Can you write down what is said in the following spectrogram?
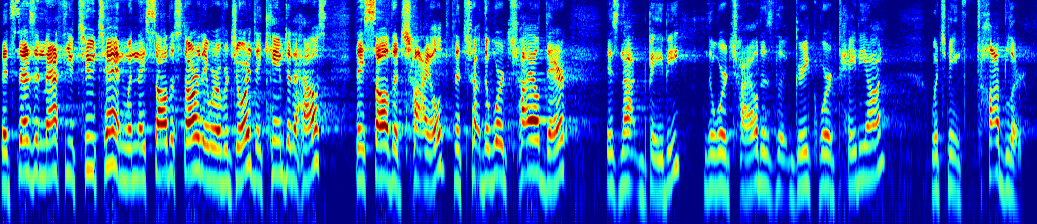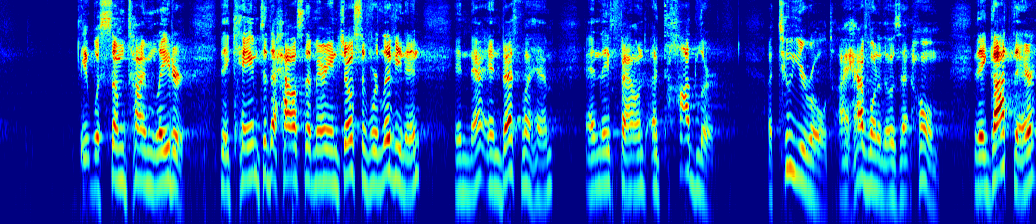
It says in Matthew 2:10, when they saw the star, they were overjoyed. They came to the house. They saw the child. The, ch- the word child there is not baby. The word child is the Greek word paidion, which means toddler. It was sometime later. They came to the house that Mary and Joseph were living in, in, in Bethlehem, and they found a toddler, a two year old. I have one of those at home. They got there,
